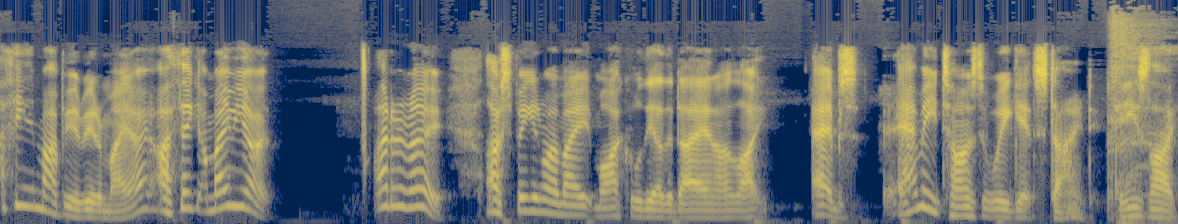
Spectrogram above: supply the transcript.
I think there might be a bit of mayo. I think maybe I. I don't know. I was speaking to my mate Michael the other day, and I was like, "Abs, how many times do we get stoned?" And he's like,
